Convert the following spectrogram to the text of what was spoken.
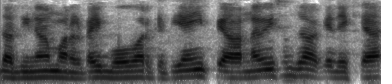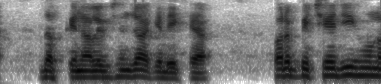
ਦਾਦੀ ਨਾਲ ਮਾਰਕਟਾਈ ਬਹੁਤ ਵਾਰ ਕੀਤੀ ਆ। ਅਸੀਂ ਪਿਆਰ ਨਾਲ ਵੀ ਸਮਝਾ ਕੇ ਦੇਖਿਆ ਦਬਕੇ ਨਾਲ ਵੀ ਸਮਝਾ ਕੇ ਦੇਖਿਆ। ਪਰ ਪਿੱਛੇ ਜੀ ਹੁਣ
